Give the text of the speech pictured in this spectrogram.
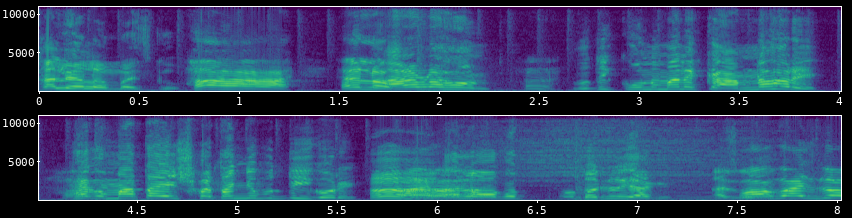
খালি হালাম আজগো। হ্যাঁ হ্যাঁ হ্যাঁ হ্যালো। আর আমরা হন হ্যাঁ। যদি কোনো মানে কাম না হারে হ্যাঁ। গো মাথায় এই শয়তানি বুদ্ধি করে। হ্যাঁ, হ্যাঁ, তাহলে অগত ধরলি আগে। আজগো। ওয়াগো গো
